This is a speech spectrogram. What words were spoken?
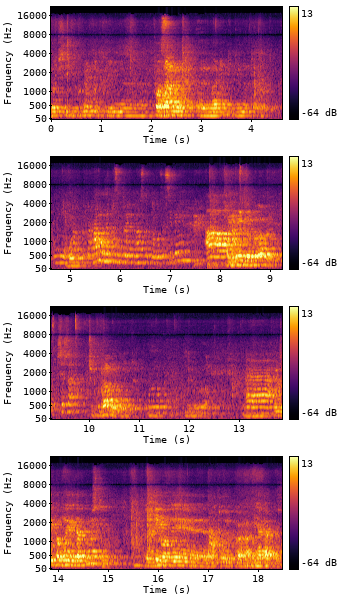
до всіх документів, крім програми на рік і на той. Ні, програму не презентують на наступному засіданні, а ми вже брали? Що що? Чи брали вони Не брали. Е, Ну, типу, ми їх допустимо, тоді вони готують програму. Я так розумію,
